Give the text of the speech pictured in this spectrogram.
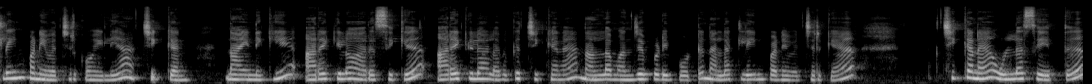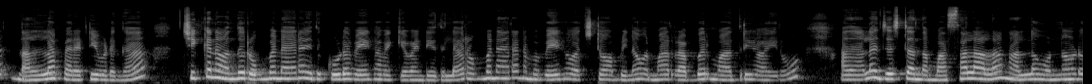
க்ளீன் பண்ணி வச்சுருக்கோம் இல்லையா சிக்கன் நான் இன்றைக்கி அரை கிலோ அரிசிக்கு அரை கிலோ அளவுக்கு சிக்கனை நல்லா மஞ்சள் பொடி போட்டு நல்லா க்ளீன் பண்ணி வச்சுருக்கேன். சிக்கனை உள்ளே சேர்த்து நல்லா பரட்டி விடுங்க. சிக்கனை வந்து ரொம்ப நேரம் இது கூட வேக வைக்க வேண்டியதில்லை. ரொம்ப நேரம் நம்ம வேக வச்சிட்டோம் அப்படின்னா ஒரு மாதிரி ரப்பர் மாதிரி ஆயிரும். அதனால் ஜஸ்ட் அந்த மசாலாலாம் நல்லா ஒன்றோட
